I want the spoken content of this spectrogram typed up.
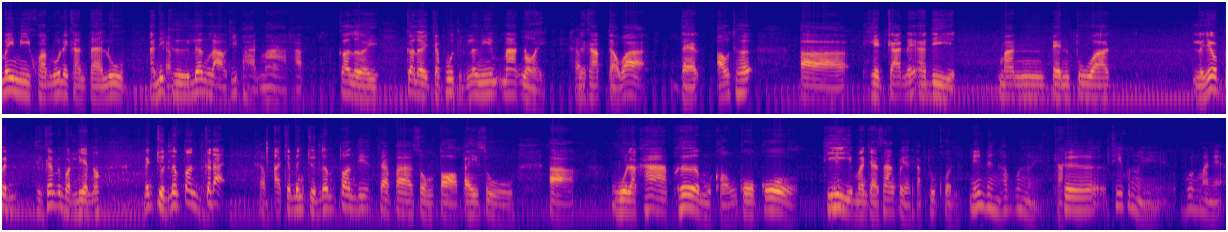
ไม่มีความรู้ในการแปลรูป อันนี้ครับคือเรื่องราวที่ผ่านมาครับ ก็เลยก็เลยจะพูดถึงเรื่องนี้มากหน่อยครับนะครับ แต่ว่าแต่เอาเถอะเอ่อเหตุการณ์ในอดีต มันเป็นตัวหรือเรียกว่าเป็นถึงขั้นเป็นบทเรียนเนาะเป็นจุดเริ่มต้นก็ได้ ครับ อาจจะเป็นจุดเริ่มต้นที่จะมาส่งต่อไปสู่อ่ามูลค่าเพิ่มของโกโก้ ที่มันจะสร้างประโยชน์กับทุกคน นิดนึงครับคุณหนุ่ยครับ คือที่คุณหนุ่ยพูดมาเนี่ย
